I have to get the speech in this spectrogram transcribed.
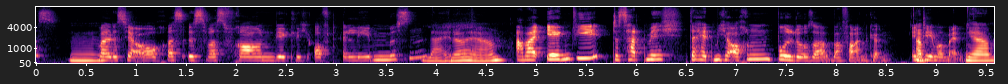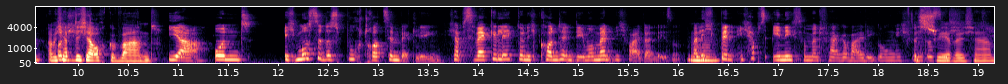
ist. Weil das ja auch was ist, was Frauen wirklich oft erleben müssen. Leider, ja. Aber irgendwie, das hat mich, da hätte mich auch ein Bulldozer überfahren können. In Ab- dem Moment. Ja, aber ich Und habe dich ja auch gewarnt. Ja, und ich musste das Buch trotzdem weglegen. Ich habe es weggelegt und ich konnte in dem Moment nicht weiterlesen. Weil ich bin, ich habe es eh nicht so mit Vergewaltigung. Ich Ist das schwierig, nicht, ja.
